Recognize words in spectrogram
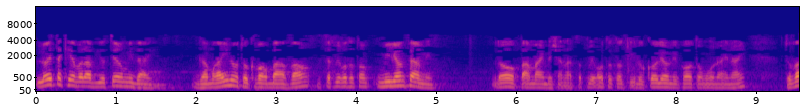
לא אתעכב עליו יותר מדי, גם ראינו אותו כבר בעבר, וצריך לראות אותו מיליון פעמים, לא פעמיים בשנה, צריך לראות אותו כאילו כל יום לקרוא אותו מול העיניים. טובה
